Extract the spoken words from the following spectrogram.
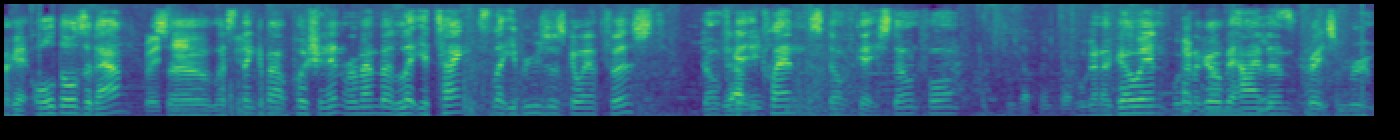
Okay, all doors are down. Great so team. let's Yeah. think about pushing in. Remember, let your tanks, let your bruisers go in first. Don't forget Yeah. your cleanse. Don't forget your stone form. We got them, go. We're gonna go in. We're gonna go behind them. Create some room.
